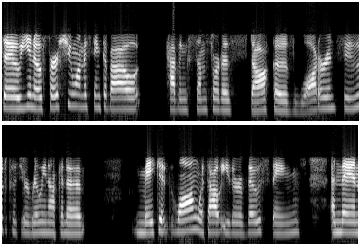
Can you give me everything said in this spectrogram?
So, you know, first you want to think about having some sort of stock of water and food because you're really not going to make it long without either of those things. And then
